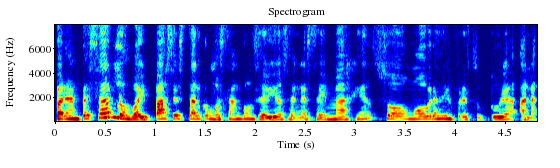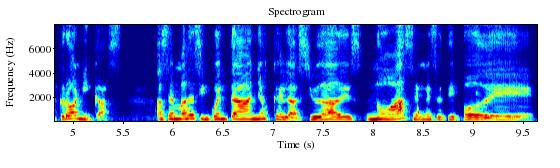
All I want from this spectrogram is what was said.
Para empezar, los bypasses, tal como están concebidos en esta imagen, son obras de infraestructura anacrónicas. Hace más de 50 años que las ciudades no hacen ese tipo de,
